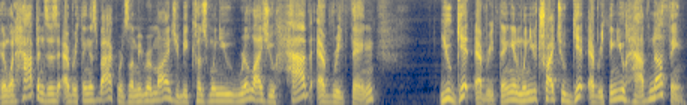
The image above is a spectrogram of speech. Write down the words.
And what happens is everything is backwards. Let me remind you, because when you realize you have everything, you get everything. And when you try to get everything, you have nothing.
